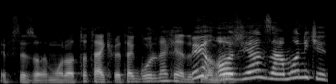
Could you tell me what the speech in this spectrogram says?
افتضاح. موراتا تک به تک گل نکرده ببین. آدریان زمانی که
